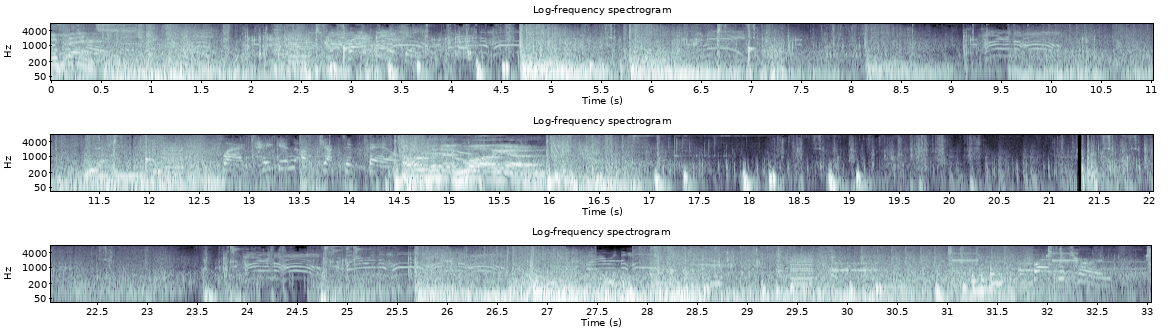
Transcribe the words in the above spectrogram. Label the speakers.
Speaker 1: Defense.
Speaker 2: Flag taken, objective failed.
Speaker 1: Ultimate Warrior!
